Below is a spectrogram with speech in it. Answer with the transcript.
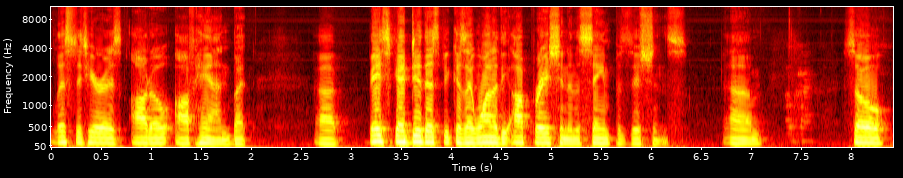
listed here as auto offhand, but uh, basically I did this because I wanted the operation in the same positions. Um. So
